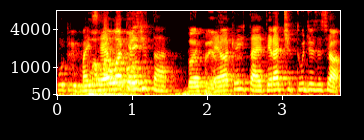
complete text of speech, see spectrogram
contribua Mas é o acreditar. Da empresa. É o acreditar, é ter atitude assim, ó.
